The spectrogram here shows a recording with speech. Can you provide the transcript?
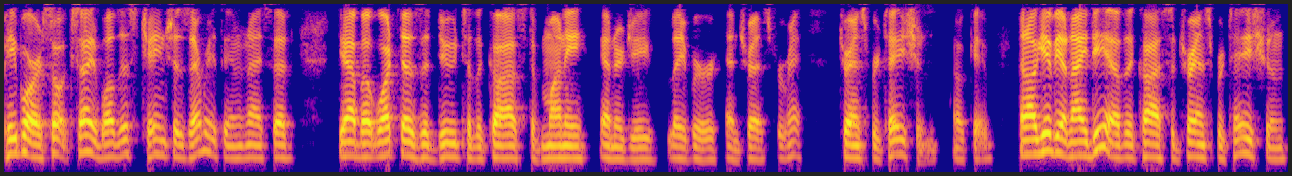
people are so excited. Well, this changes everything, and I said, yeah, but what does it do to the cost of money, energy, labor, and transformation? Transportation. Okay. And I'll give you an idea of the cost of transportation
